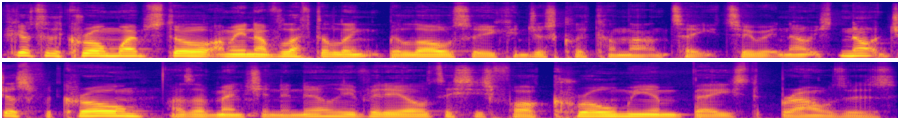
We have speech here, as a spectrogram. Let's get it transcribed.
If you go to the Chrome Web Store, I mean, I've left a link below so you can just click on that and take you to it. Now, it's not just for Chrome, as I've mentioned in earlier videos, this is for Chromium based browsers.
